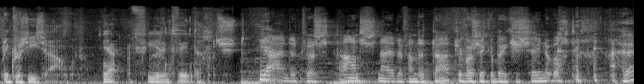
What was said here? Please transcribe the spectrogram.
Ik was iets ouder. Ja, 24. Ja, ja en dat was het aansnijden van de taart. Toen was ik een beetje zenuwachtig. hè?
